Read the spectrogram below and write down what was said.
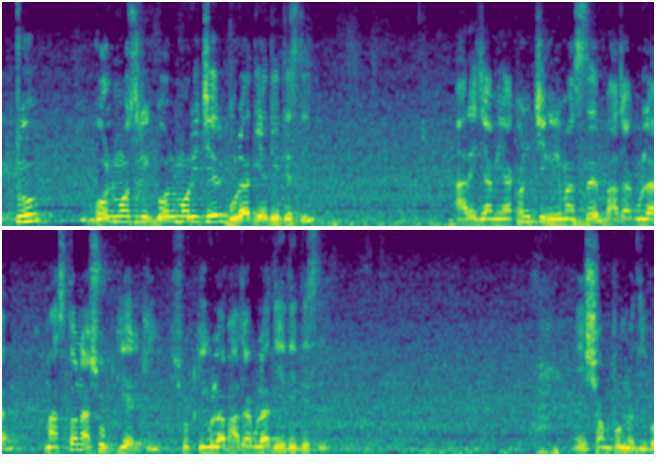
একটু গোলমরিচ গোলমরিচের গুঁড়া দিয়ে দিতেছি। আর এই যে আমি এখন চিংড়ি মাছের ভাজাগুলা, মাছ তো না শুটকি আর কি, শুটকিগুলা, ভাজাগুলা দিয়ে দিতেছি। এই সম্পূর্ণ দিব।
